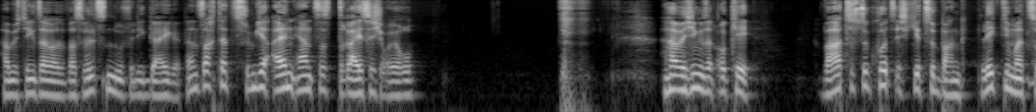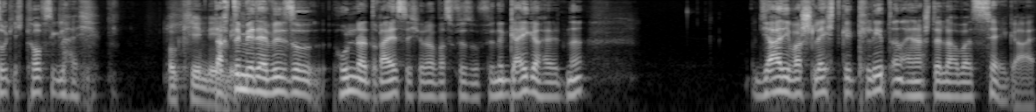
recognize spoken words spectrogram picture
habe ich den gesagt, was willst denn du für die Geige? Dann sagt er zu mir allen Ernstes 30 Euro. habe ich ihm gesagt, okay, wartest du kurz, ich gehe zur Bank. Leg die mal zurück, ich kauf sie gleich. Okay, nee. Dachte mir, der will so 130 oder was für so, für eine Geige halt, ne? Ja, die war schlecht geklebt an einer Stelle, aber ist ja egal.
